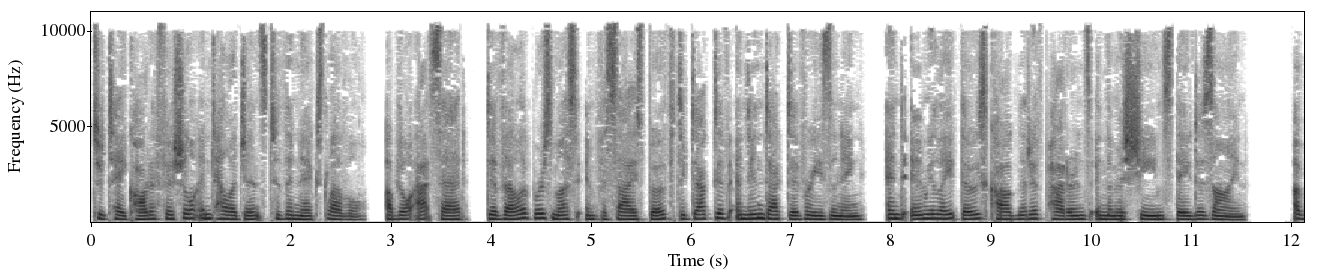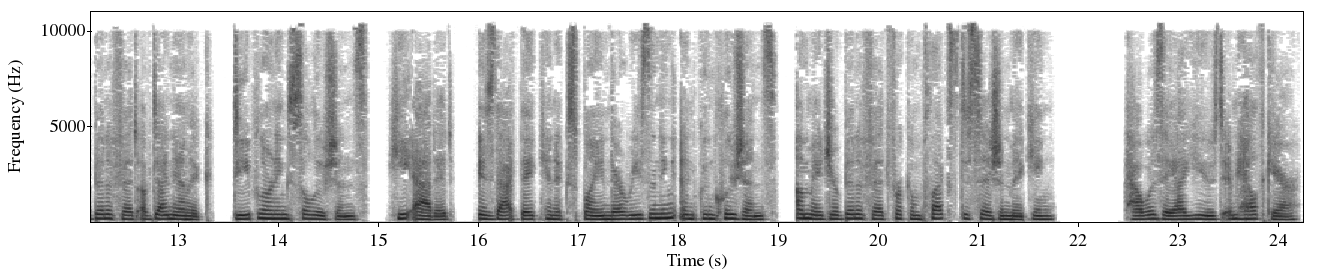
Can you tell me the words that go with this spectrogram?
To take artificial intelligence to the next level, Abdullat said, developers must emphasize both deductive and inductive reasoning, and emulate those cognitive patterns in the machines they design. A benefit of dynamic, deep learning solutions, he added, is that they can explain their reasoning and conclusions, a major benefit for complex decision making. How is AI used in healthcare?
